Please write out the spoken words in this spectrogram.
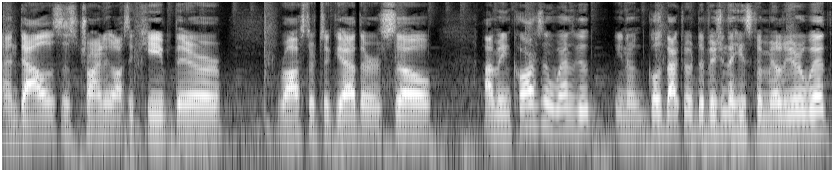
and Dallas is trying to also keep their roster together. So I mean, Carson Wentz, you know, goes back to a division that he's familiar with,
